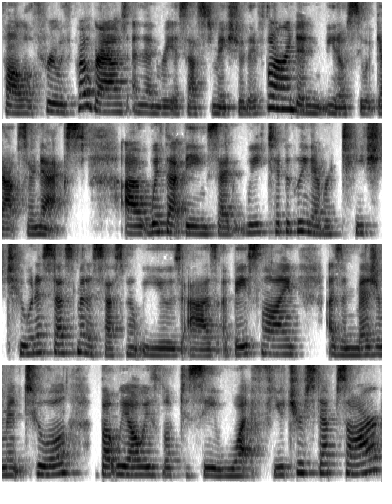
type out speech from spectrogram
follow through with programs and then reassess to make sure they've learned and you know see what gaps are next. Uh, with that being said we typically never teach to an assessment. Assessment we use as a baseline as a measurement tool but we always look to see what future steps are.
